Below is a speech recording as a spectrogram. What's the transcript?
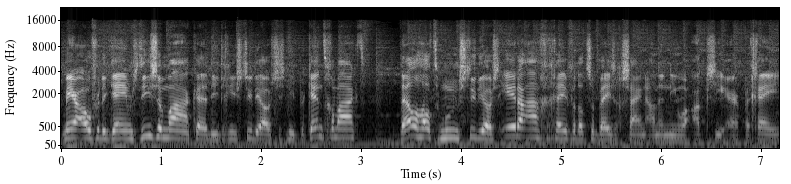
Meer over de games die ze maken, die drie studio's, is niet bekendgemaakt. Wel had Moon Studios eerder aangegeven dat ze bezig zijn aan een nieuwe actie-RPG.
